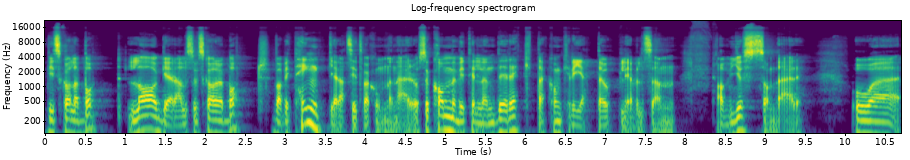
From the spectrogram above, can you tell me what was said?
vi skalar bort lager, alltså vi skalar bort vad vi tänker att situationen är och så kommer vi till den direkta konkreta upplevelsen av just som det är. Och eh,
